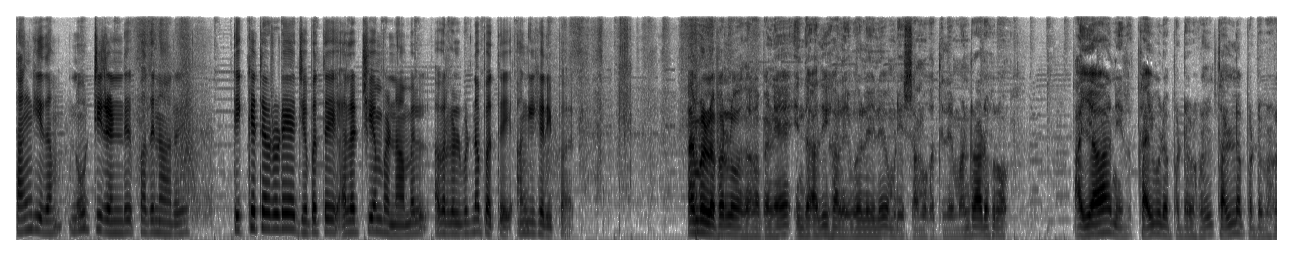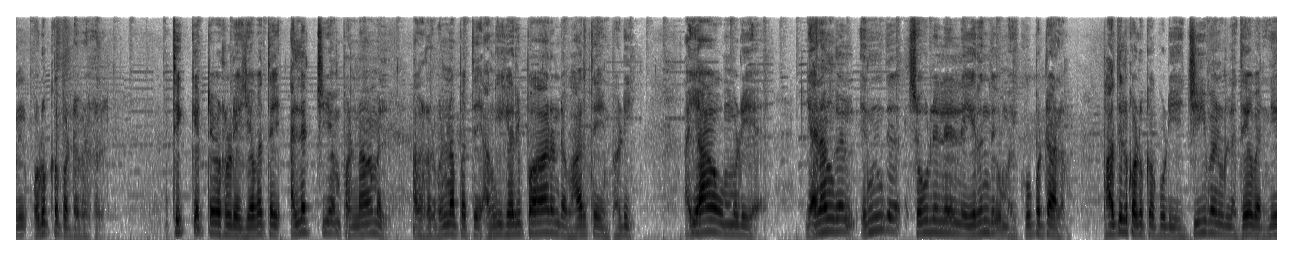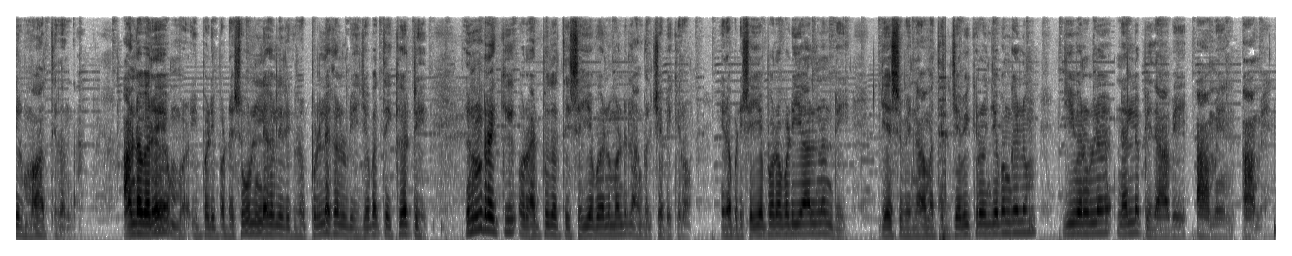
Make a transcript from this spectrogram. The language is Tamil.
சங்கீதம் நூற்றி ரெண்டு பதினாறு. திக்கெட்டவருடைய ஜெபத்தை அலட்சியம் பண்ணாமல் அவர்கள் விண்ணப்பத்தை அங்கீகரிப்பார். அன்புள்ள பரலோக தகப்பனே இந்த அதிகாலை வேளையிலே உம்முடைய சமூகத்திலே மன்றாடுகிறோம். ஐயா நீர் கைவிடப்பட்டவர்கள் தள்ளப்பட்டவர்கள் ஒடுக்கப்பட்டவர்கள் திக்கற்றவர்களுடைய ஜெபத்தை அலட்சியம் பண்ணாமல் அவர்கள் விண்ணப்பத்தை அங்கீகரிப்பார் என்ற வார்த்தையின்படி ஐயா உம்முடைய ஜனங்கள் எந்த சூழ்நிலையில் இருந்து உம்மை கூப்பிட்டாலும் பதில் கொடுக்கக்கூடிய ஜீவனுள்ள தேவன் நீர் மாத்திருந்தான் ஆண்டவரே இப்படிப்பட்ட சூழ்நிலைகளில் இருக்கிற பிள்ளைகளுடைய ஜெபத்தை கேட்டு இன்றைக்கு ஒரு அற்புதத்தை செய்ய வேண்டும் என்று நாங்கள் ஜெபிக்கிறோம். இப்படி செய்ய போகிறபடியால் நன்றி. ஜேசுவின் நாமத்தில் ஜெபிக்கிறோம் ஜெபங்களும். ஜீவனுள்ள நல்ல பிதாவே ஆமேன் ஆமேன்.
